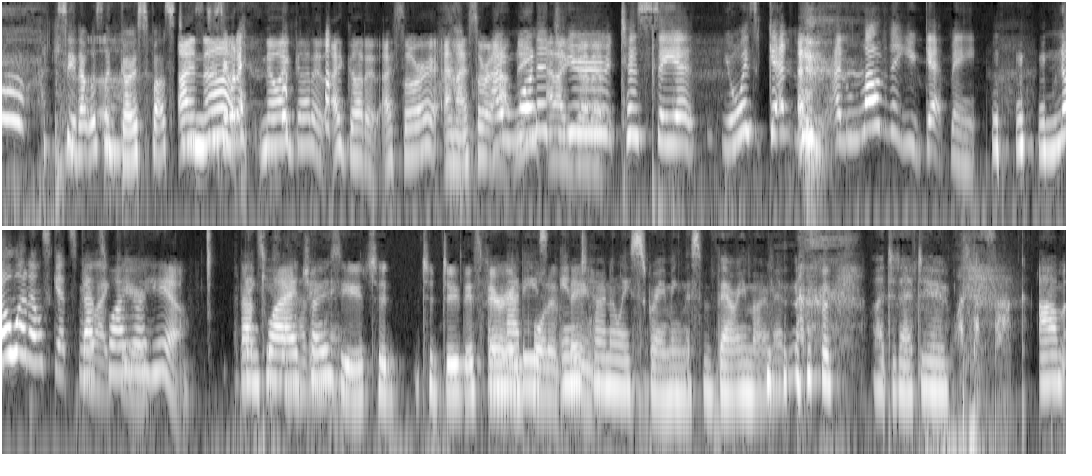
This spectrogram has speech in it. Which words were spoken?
See, that was the Ghostbusters. I Do you see know. I- no, I got it. I got it. I saw it and I saw it I wanted and I you it. to see it. You always get me. I love that you get me. No one else gets me That's like why you. you're here. Thank That's you why I chose me. you to to do this very Maddie's important thing. internally screaming this very moment. What did I do? what the fuck? Um,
